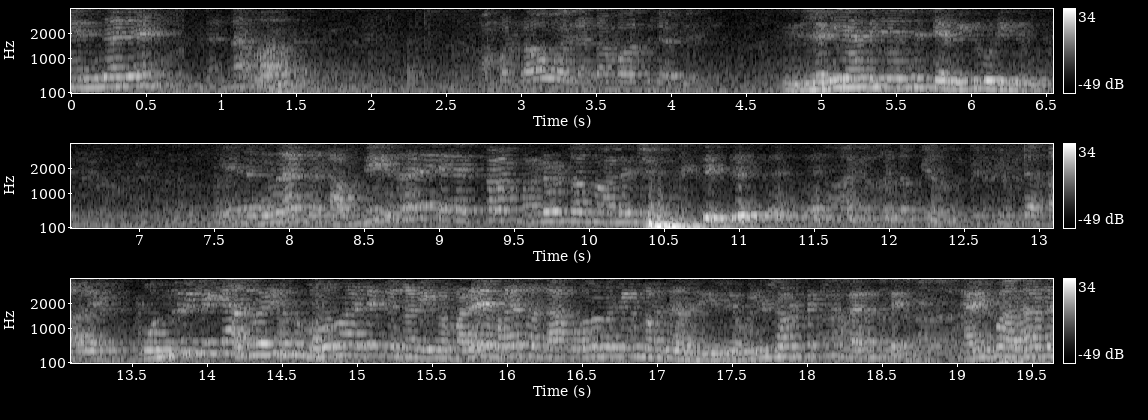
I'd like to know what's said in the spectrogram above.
എങ്ങനെ? ഇല്ലെങ്കിൽ ഞാൻ വിചാരിച്ചു ചെവിക്ക് പിടിക്കും. എങ്ങനെ? ഡബ് ചെയ്താൽ എത്ര പണമുണ്ടെന്ന് ആലോചിച്ചു. അതെ, ഒന്നുമില്ലെങ്കിൽ അതുവഴി ഒന്ന് പോകുന്നതായിട്ടൊക്കെ കാണിക്കണം. പഴയ പറയുന്നത് ആ പോകുന്നെങ്കിലും പറഞ്ഞാൽ മതി. ഇല്ലേ? ഒരു ഷോട്ടെങ്കിലും വരണ്ടേ? ഞാൻ ഇപ്പൊ അതാണ്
